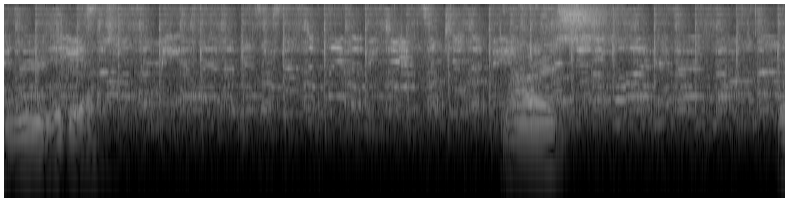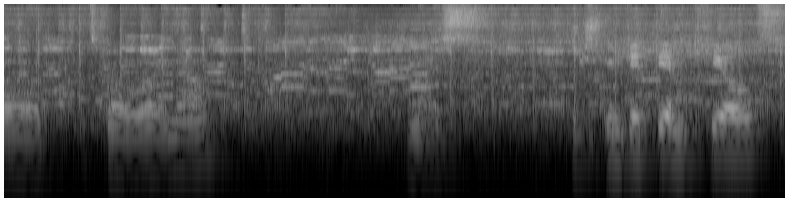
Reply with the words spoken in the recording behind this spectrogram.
Ooh, look at that. Gonna get them kills.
